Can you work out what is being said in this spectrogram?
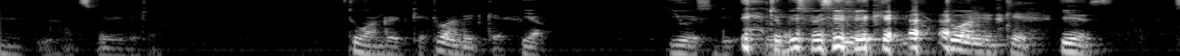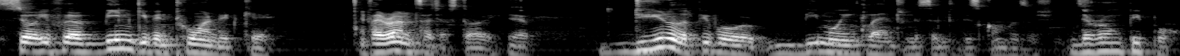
Mm. that's very little. 200k. 200k. Yeah. USD. to Yeah. be specific. Yeah, 200k. yes. So if we have been given 200k, if I run such a story, Yeah. do you know that people will be more inclined to listen to this conversation? The wrong people.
